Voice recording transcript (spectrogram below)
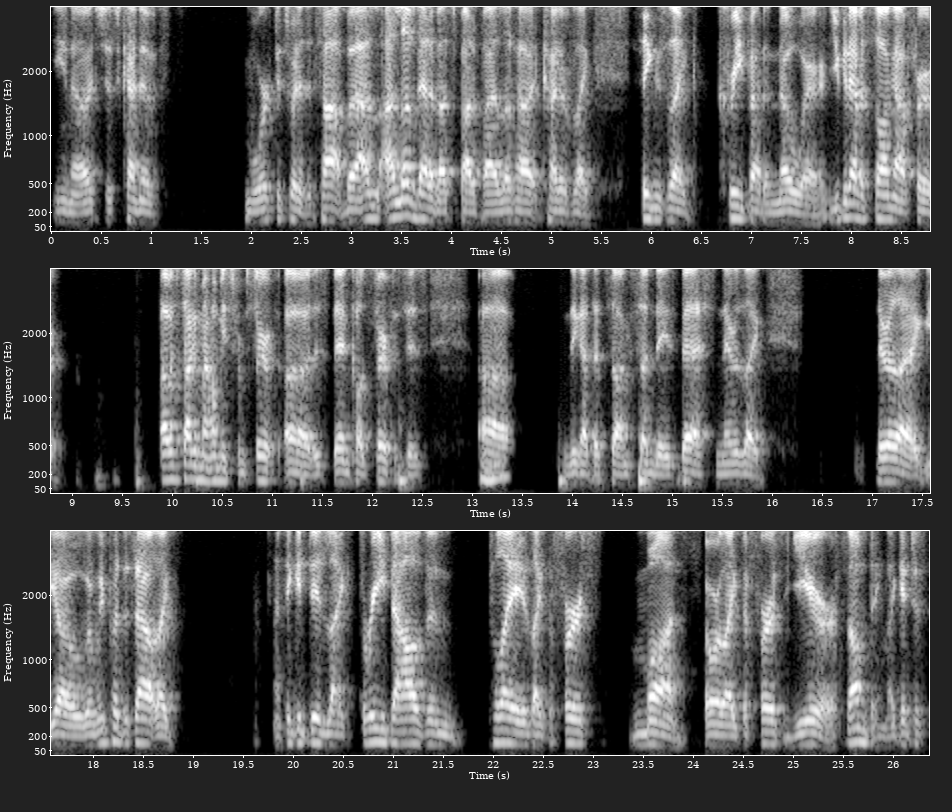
you know, it's just kind of worked its way to the top. But I, I love that about Spotify. I love how it kind of like things like creep out of nowhere. You could have a song out for. I was talking to my homies from Surf, uh, this band called Surfaces. Uh, they got that song Sunday's Best, and they was like, they were like, "Yo, when we put this out, like, I think it did like three thousand plays, like the first month or like the first year or something. Like it just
